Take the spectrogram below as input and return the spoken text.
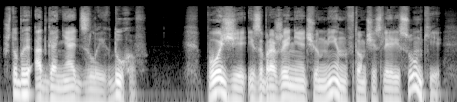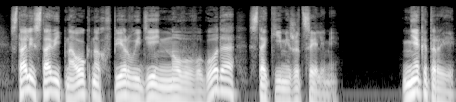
чтобы отгонять злых духов. Позже изображения Чунмин, в том числе рисунки, стали ставить на окнах в первый день Нового года с такими же целями. Некоторые,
